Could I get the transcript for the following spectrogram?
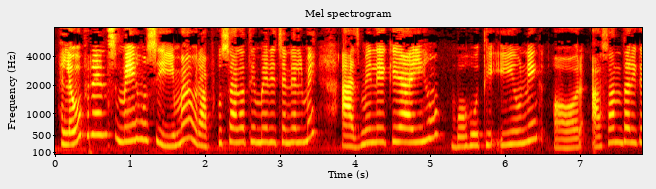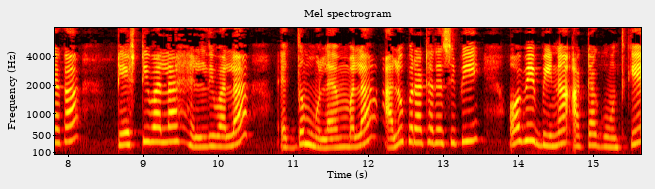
हेलो फ्रेंड्स मैं हूँ सीमा और आपको स्वागत है मेरे चैनल में। आज मैं लेके आई हूँ बहुत ही यूनिक और आसान तरीका का टेस्टी वाला हेल्दी वाला, एकदम मुलायम वाला आलू पराठा रेसिपी और भी बिना आटा गूंथ के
